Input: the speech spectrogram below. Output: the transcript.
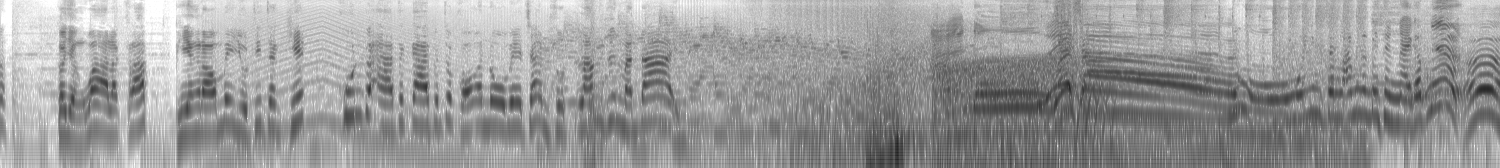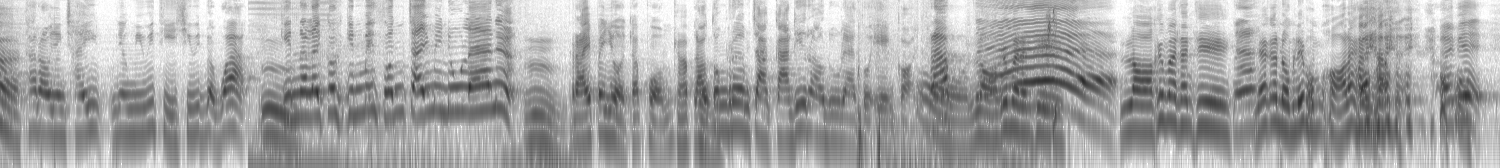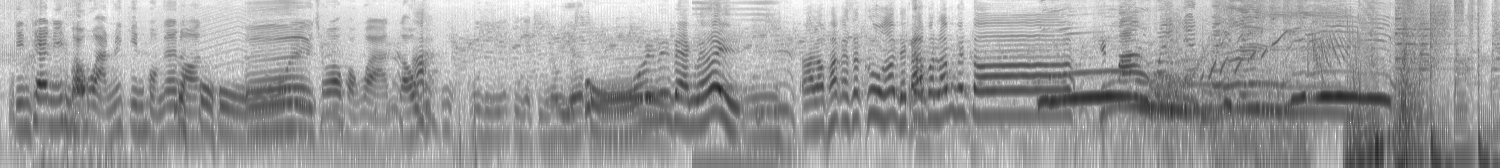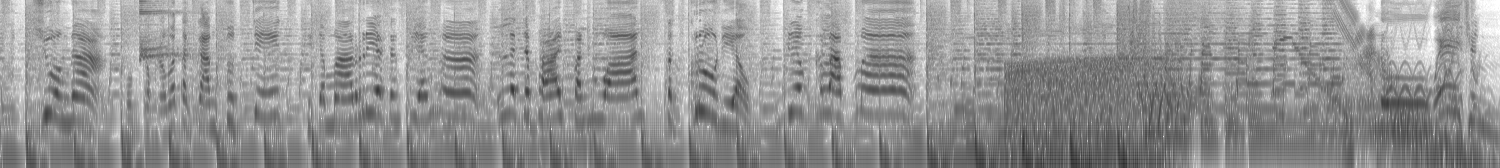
ก็อย่างว่าล่ะครับ เพียงเราไม่หยุดที่จะคิด คุณก็อาจจะกลายเป็นเจ้าของอโนเวชั่นสุดล้ำขึ้นมาได้โนเวชั่น ล้ำกันไปถึงไหนครับเนี่ย เออ ถ้าเรายังใช้ยังมีวิถีชีวิตแบบว่า อืม กินอะไรก็กินไม่สนใจไม่ดูแลเนี่ย อืม ไร้ประโยชน์ครับผม ครับเราผมต้องเริ่มจากการที่เราดูแลตัวเองก่อนครับโอ้หล่อขึ้นมาทันทีแหล่อขึ้นมาทันทีนะ แล้วขนมนี้ผมขอแล้วกันครับ เฮ้ยพี่กินแค่นี้เบาหวานไม่กินผมแน่นอนโอ้โห เอ้ยชอบของหวานเราเนี่ยไม่ดีนะคุณอย่ากินเยอะเยอะ โอ้ยไม่แบ่งเลย อะ เราพักกันสักครู่ครับ เดี๋ยวกลับมาล้ำกันต่อ วงหน้า ผมกับนวัตกรรมสุดจี๊ดที่จะมาเรียกทั้งเสียงฮาและจะพายฝันหวาน สักครู่เดียว เดี๋ยวกลับมาดู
